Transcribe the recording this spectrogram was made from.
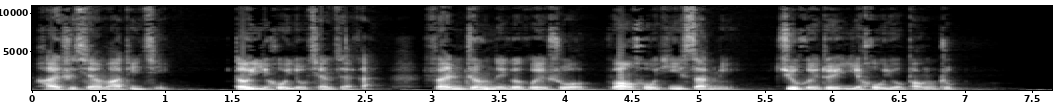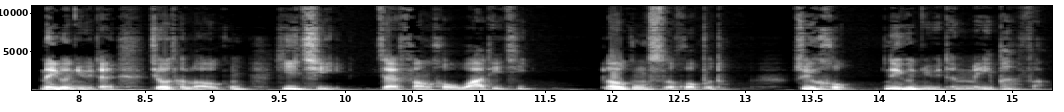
还是先挖地基，等以后有钱再盖。反正那个鬼说往后移三米就会对以后有帮助。那个女的叫她老公一起在房后挖地基。老公死活不动，最后那个女的没办法，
